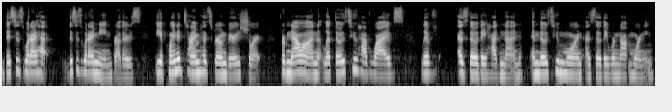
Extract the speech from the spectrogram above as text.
This is what I ha- this is what I mean, brothers. The appointed time has grown very short. From now on, let those who have wives live as though they had none, and those who mourn as though they were not mourning,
